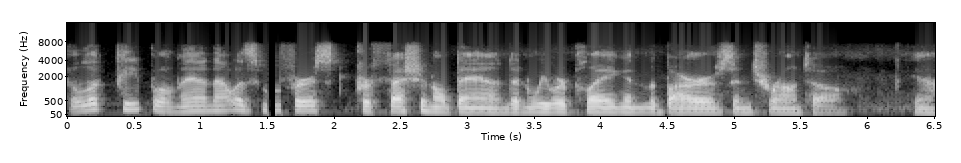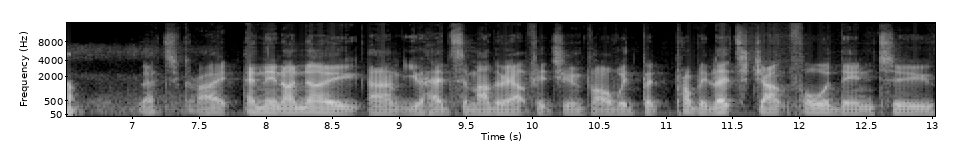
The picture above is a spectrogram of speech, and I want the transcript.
the Look People, man, that was my first professional band, and we were playing in the bars in Toronto. Yeah. That's great. And then I know um, you had some other outfits you're involved with, but probably let's jump forward then to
